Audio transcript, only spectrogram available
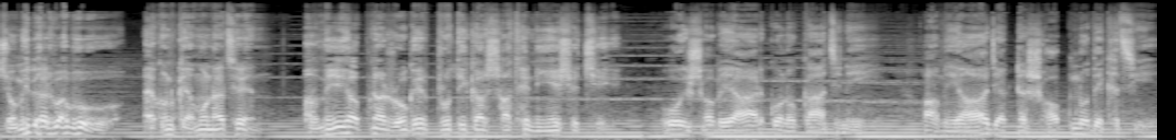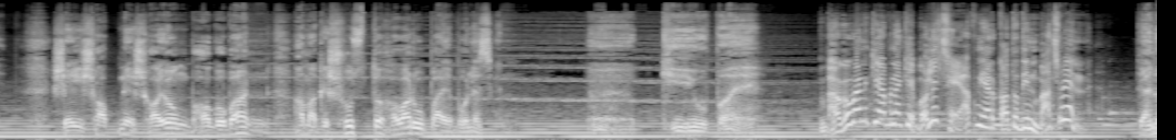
জমিদার বাবু এখন কেমন আছেন? আমি আপনার রোগের প্রতিকার সাথে নিয়ে এসেছি। ওই সবে আর কোনো কাজ নেই। আমি আজ একটা স্বপ্ন দেখেছি। সেই স্বপ্নে স্বয়ং ভগবান আমাকে সুস্থ হওয়ার উপায় বলেছেন। কি উপায়? ভগবান কি আপনাকে বলেছে? আপনি আর কতদিন বাঁচবেন? কেন?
